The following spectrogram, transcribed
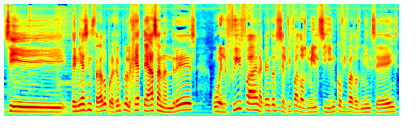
Si tenías instalado, por ejemplo, el GTA San Andrés o el FIFA, en aquel entonces el FIFA 2005, FIFA 2006,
